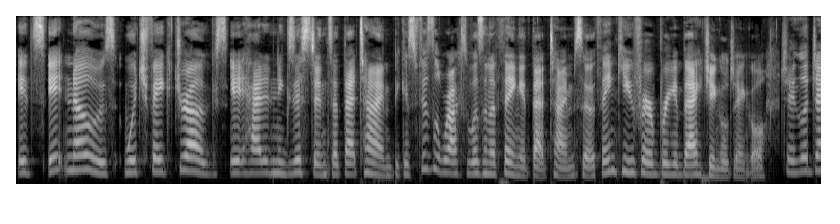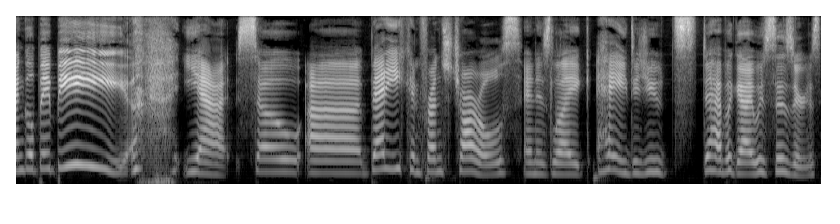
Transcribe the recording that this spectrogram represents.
it's it knows which fake drugs it had in existence at that time because Fizzle Rocks wasn't a thing at that time. So thank you for bringing back Jingle Jangle. Jingle jangle, baby. Yeah. So uh, Betty confronts Charles and is like, "Hey, did you stab a guy with scissors?"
